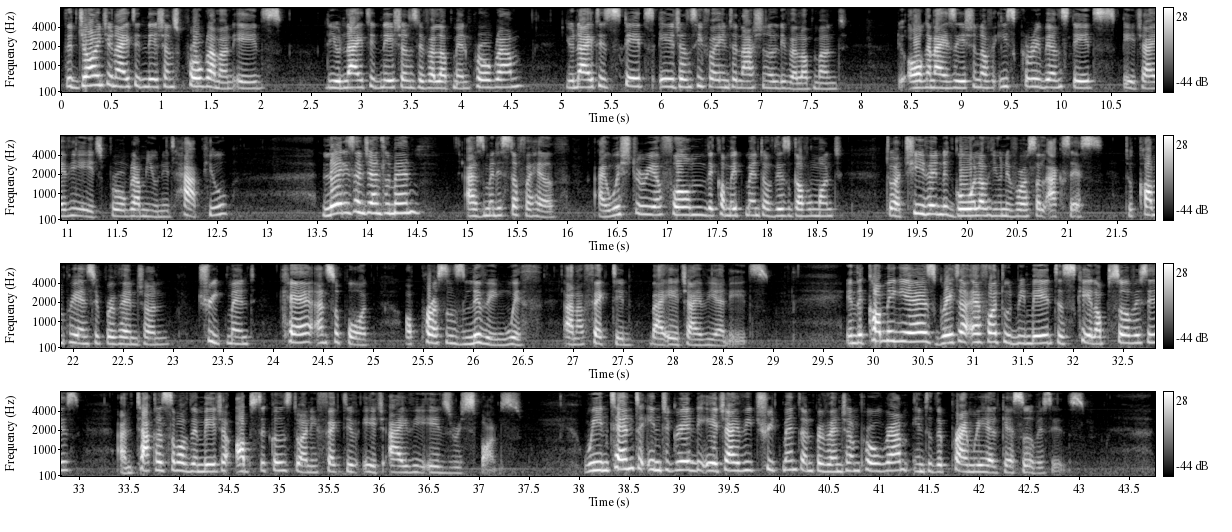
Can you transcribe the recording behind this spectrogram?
the Joint United Nations Program on AIDS, the United Nations Development Program, United States Agency for International Development, the Organization of East Caribbean States HIV AIDS Program Unit, HAPU. Ladies and gentlemen, as Minister for Health, I wish to reaffirm the commitment of this government to achieving the goal of universal access to comprehensive prevention, treatment, care and support of persons living with and affected by HIV and AIDS. In the coming years, greater effort would be made to scale up services and tackle some of the major obstacles to an effective HIV AIDS response. We intend to integrate the HIV treatment and prevention program into the primary healthcare services.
